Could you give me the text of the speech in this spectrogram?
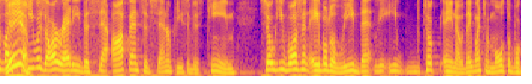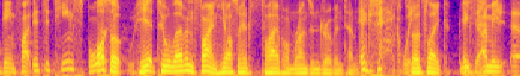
like. Yeah, yeah. he was already the offensive centerpiece of his team. So he wasn't able to lead that. He took, you know, they went to multiple game five. It's a team sport. Also, he hit 211, fine. He also hit five home runs and drove in 10 runs. exactly. So it's like, exactly. I mean, uh,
